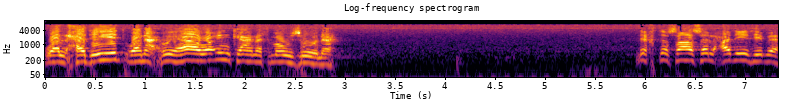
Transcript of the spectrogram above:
والحديد ونحوها وإن كانت موزونة. لاختصاص الحديث به.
